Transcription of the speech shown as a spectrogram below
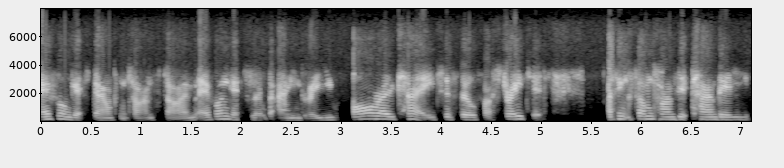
everyone gets down from time to time, everyone gets a little bit angry. You are okay to feel frustrated. I think sometimes it can be,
